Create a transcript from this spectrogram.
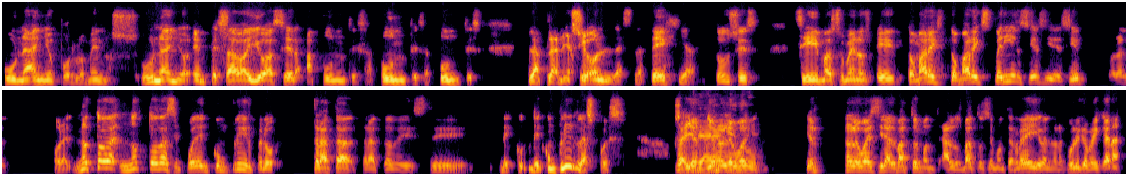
un año, por lo menos, un año. Empezaba yo a hacer apuntes, apuntes, apuntes, la planeación, la estrategia. Entonces, sí, más o menos, eh, tomar, tomar experiencias y decir, órale, órale. No, todas, no todas se pueden cumplir, pero trata, trata de, este, de, cumplirlas, pues. O sea, yo, no le voy, yo no le voy a decir al vato a los vatos de Monterrey o en la República Mexicana,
